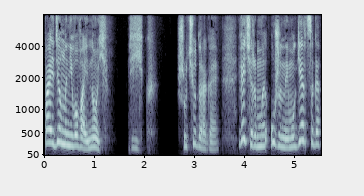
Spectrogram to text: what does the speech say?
пойдем на него войной. Рик, шучу, дорогая. Вечером мы ужинаем у герцога,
